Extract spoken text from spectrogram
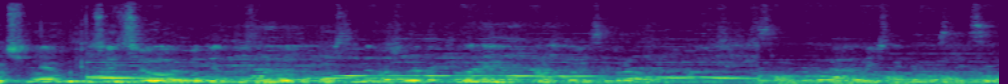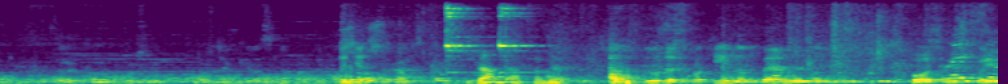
Вашого після цього будинку зробити просто неможливо. Вони просто розібрали екологічних інвестицій за рахунок коштів коштів Київської Да, да. Дуже спокійно, впевнено з посмішкою.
